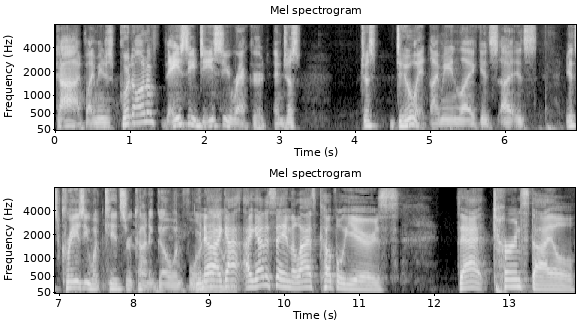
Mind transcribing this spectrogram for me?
God, I mean, just put on a ACDC record and just just do it. I mean, like it's uh, it's it's crazy what kids are kind of going for. You know, I got I got to say, in the last couple years, that Turnstile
